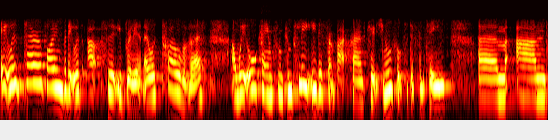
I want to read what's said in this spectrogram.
it was terrifying, but it was absolutely brilliant. There were 12 of us, and we all came from completely different backgrounds, coaching all sorts of different teams. Um, and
